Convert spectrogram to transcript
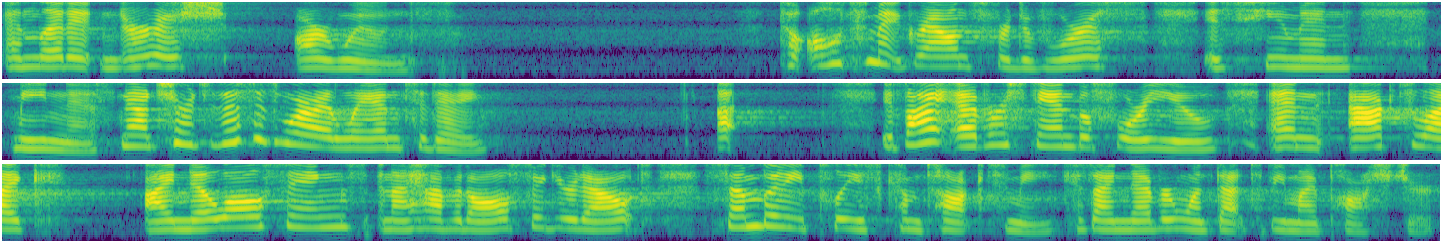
and let it nourish our wounds. The ultimate grounds for divorce is human meanness. Now, church, this is where I land today. I, if I ever stand before you and act like I know all things and I have it all figured out, somebody please come talk to me because I never want that to be my posture.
